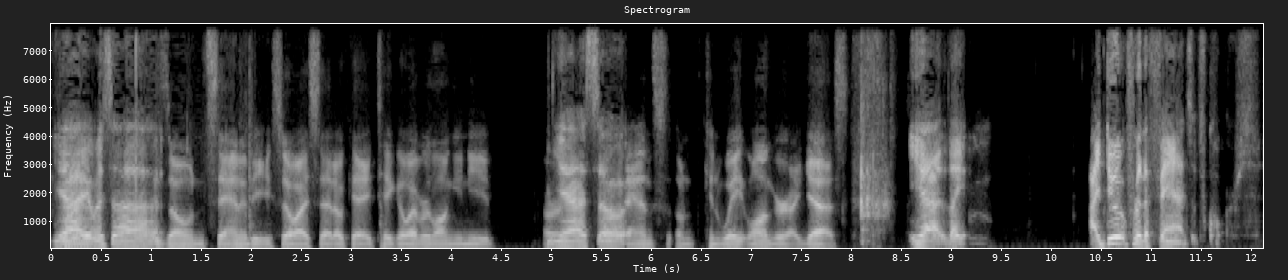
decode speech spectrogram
Yeah, it was uh his own sanity. So I said, okay, take however long you need. Or yeah, so fans um, can wait longer, I guess. Yeah, like I do it for the fans, of course.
